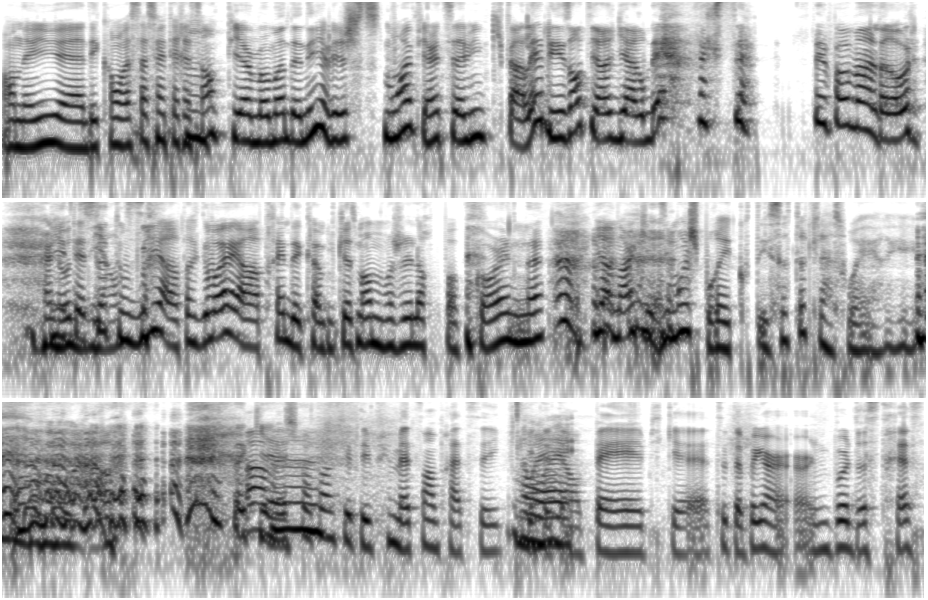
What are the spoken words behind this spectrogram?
on a eu euh, des conversations intéressantes. Puis à un moment donné, il y avait juste moi puis un de ses amis qui parlait. Les autres, ils regardaient. Fait que C'était c'était pas mal drôle. Un Ils étaient tous, oui, en, ouais, en train de comme, quasiment manger leur popcorn. Il y en a un qui a dit Moi, je pourrais écouter ça toute la soirée. Fait Ah, mais je suis contente que tu aies pu mettre ça en pratique, puis que Ouais. en paix, puis que tu n'as pas eu un- un- une boule de stress,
